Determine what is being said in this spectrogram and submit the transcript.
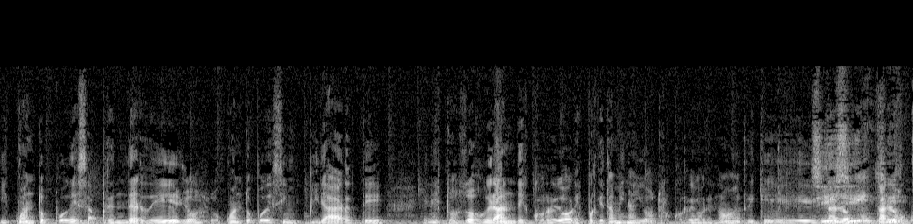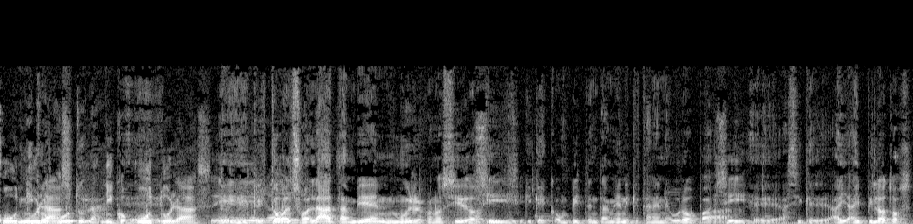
y cuánto podés aprender de ellos o cuánto podés inspirarte en estos dos grandes corredores, porque también hay otros corredores, ¿no? Enrique, están, los, están los Cútulas, Nico Cútulas, eh, eh, Cristóbal Solá también, muy reconocidos y, que compiten también y que están en Europa. Eh, así que hay, hay pilotos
